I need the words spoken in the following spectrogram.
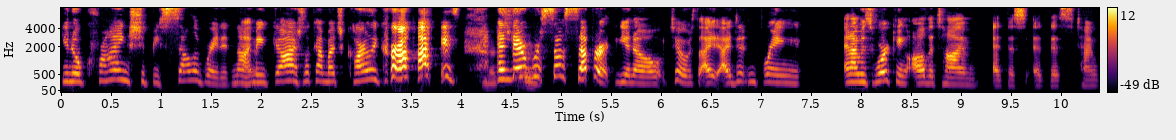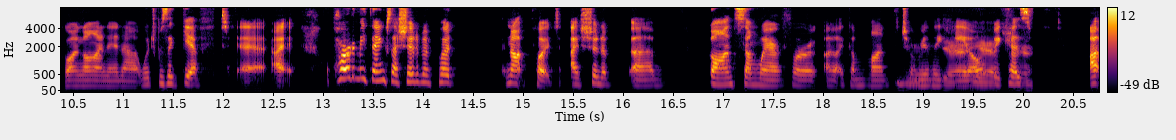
You know, crying should be celebrated. Not, I mean, gosh, look how much Carly cries. That's and they true. were so separate. You know, too. I I didn't bring, and I was working all the time at this at this time going on, and uh, which was a gift. Uh, I a part of me thinks I should have been put, not put. I should have um, gone somewhere for uh, like a month to really yeah, heal yeah, because sure. I,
